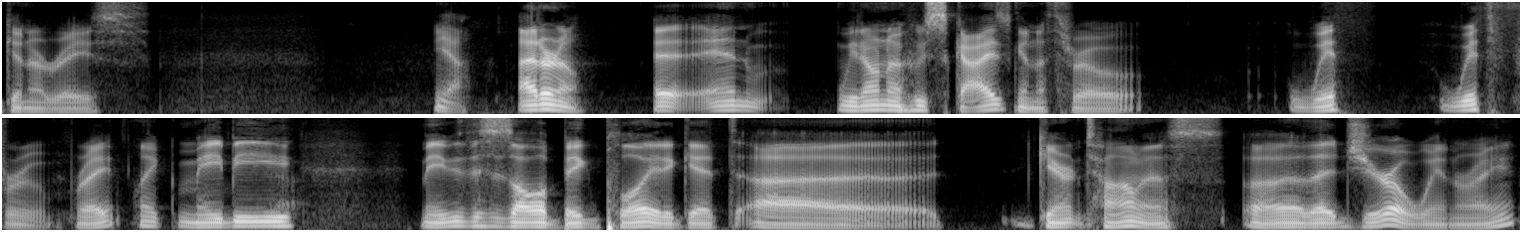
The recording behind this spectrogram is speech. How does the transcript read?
gonna race. Yeah, I don't know, and we don't know who Sky's gonna throw with with Froome, right? Like maybe maybe this is all a big ploy to get uh Geraint Thomas uh that Giro win, right?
